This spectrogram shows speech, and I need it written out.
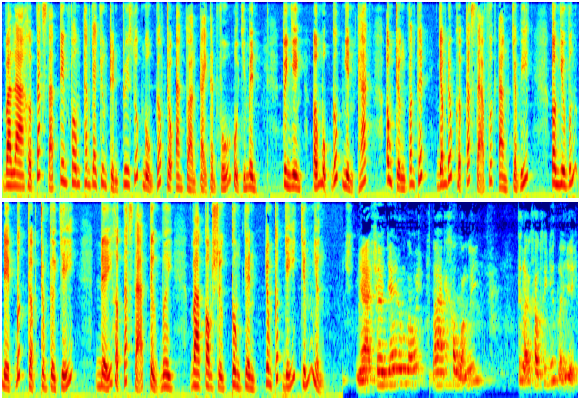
và là hợp tác xã tiên phong tham gia chương trình truy xuất nguồn gốc rau an toàn tại thành phố Hồ Chí Minh. Tuy nhiên, ở một góc nhìn khác, ông Trần Văn Thích, giám đốc hợp tác xã Phước An cho biết, còn nhiều vấn đề bất cập trong cơ chế để hợp tác xã tự bơi và còn sự công kềnh trong cấp giấy chứng nhận. Nhà sơ chế đóng gói ba cái khâu quản lý, tức là khâu thứ nhất là gì?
